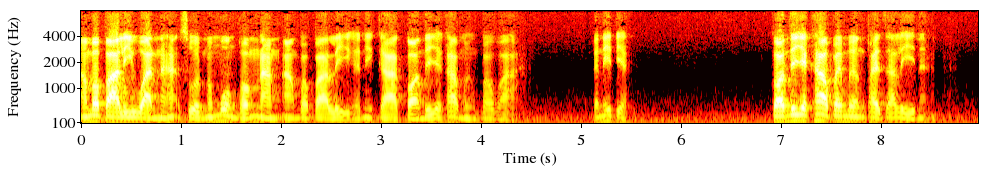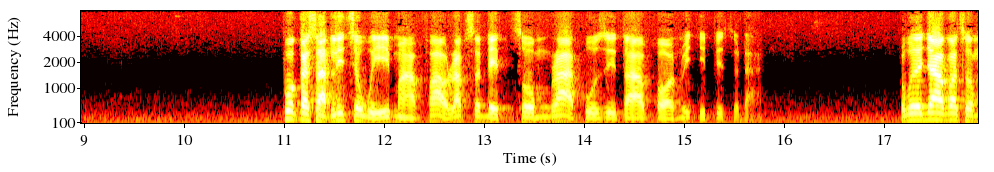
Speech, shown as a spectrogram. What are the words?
อัมพปาลีวันนะฮะส่วนมะม่วงของนางอัมพปาลีคณิกาก่อนที่จะเข้าเมืองปาวาแค่นี้เดียวก่อนที่จะเข้าไปเมืองไผ่สาลีนะ พวกกษัตริย์ลิชวีมาเฝ้ารับเสด็จทรงราชภูสิตาพรวิจิตพิสดารพระพุทธเจ้าก็ทรง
